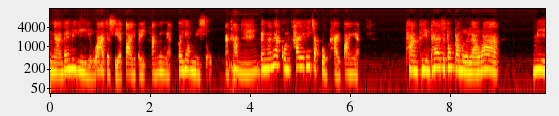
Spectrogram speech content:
ำงานได้ไม่ดี หรือว่าอาจจะเสียไตไปอีกครั้งหนึ่งเนี่ยก็ย่อมมีสูงนะครับอืมดังนั้นเนี่ยคนไข้ที่จะปลูกถ่ายไตเนี่ย ทางทีมแพทย์จะต้องประเมินแล้วว่ามี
